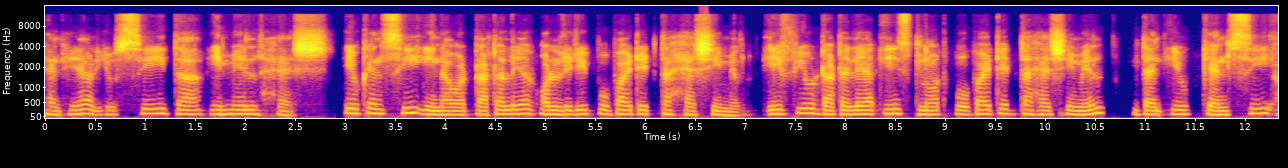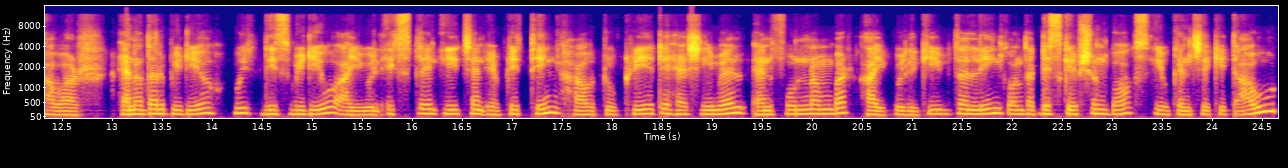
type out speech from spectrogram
and here you see the email hash you can see in our data layer already provided the hash email. If your data layer is not provided the hash email then you can see our another video. With this video i will explain each and everything how to create a hash email and phone number. I will give the link on the description box. You can check it out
